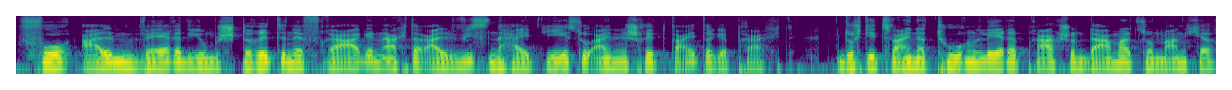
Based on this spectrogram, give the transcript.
Vor allem wäre die umstrittene Frage nach der Allwissenheit Jesu einen Schritt weitergebracht. Durch die Zwei-Naturen-Lehre brach schon damals so mancher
